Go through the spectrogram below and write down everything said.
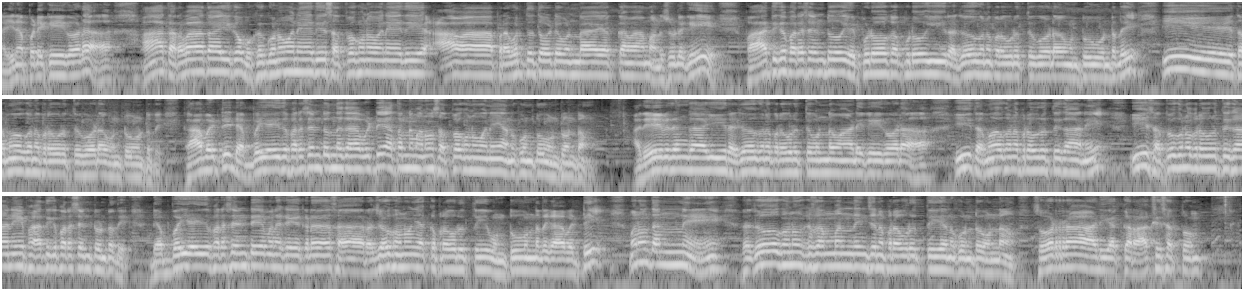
అయినప్పటికీ కూడా ఆ తర్వాత ఇక ఒక గుణం అనేది సత్వగుణం అనేది ఆ ప్రవృత్తితోటి ఉన్న యొక్క మనుషుడికి పాతిక పర్సెంట్ ఎప్పుడోకప్పుడు ఈ రజోగుణ ప్రవృత్తి కూడా ఉంటూ ఉంటుంది. ఈ తమోగుణ ప్రవృత్తి కూడా ఉంటూ ఉంటుంది. కాబట్టి డెబ్బై ఐదు పర్సెంట్ ఉంది కాబట్టి అతన్ని మనం సత్వగుణం అని అనుకుంటూ ఉంటుంటాం. అదేవిధంగా ఈ రజోగుణ ప్రవృత్తి ఉన్నవాడికి కూడా ఈ తమోగుణ ప్రవృత్తి కానీ ఈ సత్వగుణ ప్రవృత్తి కానీ పాతిక పర్సెంట్ ఉంటుంది. డెబ్బై ఐదు పర్సెంటే మనకి ఇక్కడ రజోగుణం యొక్క ప్రవృత్తి ఉంటూ ఉన్నది కాబట్టి మనం దాన్ని రజోగుణకు సంబంధించిన ప్రవృత్తి అనుకుంటూ ఉన్నాం. చూడరా ఆడి యొక్క రాక్షసత్వం.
